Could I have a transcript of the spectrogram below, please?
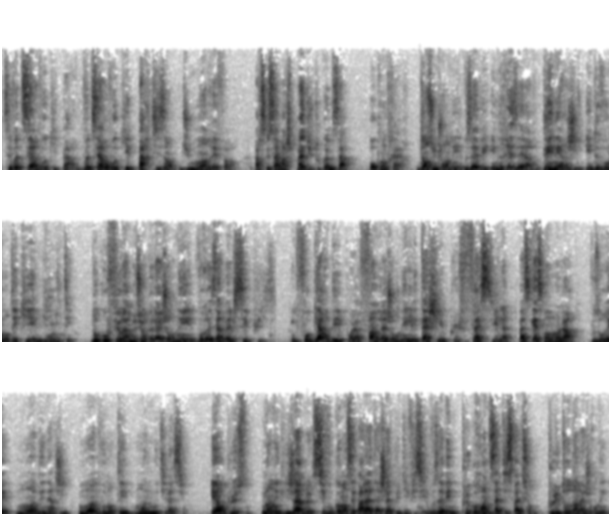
c'est votre cerveau qui parle. Votre cerveau qui est partisan du moindre effort. Parce que ça ne marche pas du tout comme ça. Au contraire, dans une journée, vous avez une réserve d'énergie et de volonté qui est limitée. Donc au fur et à mesure de la journée, vos réserves, elles s'épuisent. Il faut garder pour la fin de la journée les tâches les plus faciles parce qu'à ce moment-là, vous aurez moins d'énergie, moins de volonté, moins de motivation. Et en plus, non négligeable, si vous commencez par la tâche la plus difficile, vous avez une plus grande satisfaction plus tôt dans la journée,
